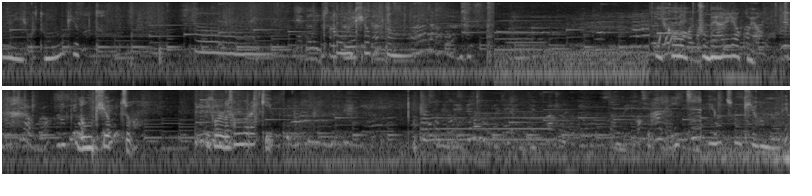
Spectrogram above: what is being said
음, 이거 너무 귀엽다. 음, 너무 귀엽다. 이거 구매하려고요. 너무 귀엽죠? 이걸로 선물할게요. 이거 좀 귀여운데?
